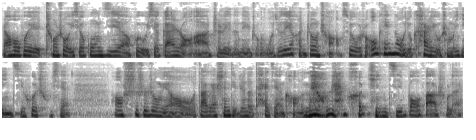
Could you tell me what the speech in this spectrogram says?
然后会承受一些攻击啊，会有一些干扰啊之类的那种，我觉得也很正常。所以我说 OK，那我就看着有什么隐疾会出现，然后事实证明，哦我大概身体真的太健康了，没有任何 隐疾爆发出来。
